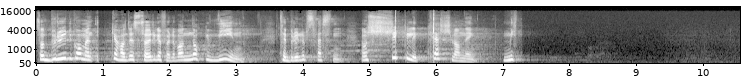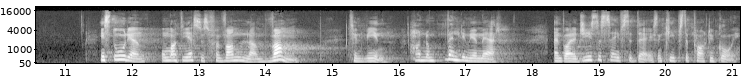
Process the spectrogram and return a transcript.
Så at brudgommen ikke hadde sørga for det var nok vin til bryllupsfesten. Det var en skikkelig krasjlanding midt Historien om at Jesus forvandla vann til vin, handler om veldig mye mer enn bare 'Jesus saves the days and keeps the party going'.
